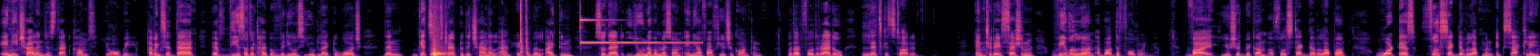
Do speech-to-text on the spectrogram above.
any challenges that comes your way. Having said that, if these are the type of videos you'd like to watch, then get subscribed to the channel and hit the bell icon so that you never miss on any of our future content. Without further ado, let's get started. In today's session, we will learn about the following why you should become a full stack developer, what is full stack development exactly,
